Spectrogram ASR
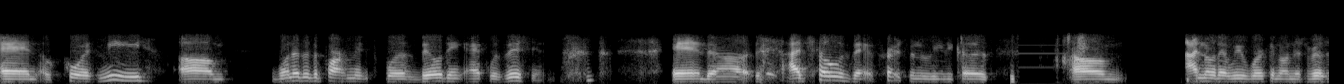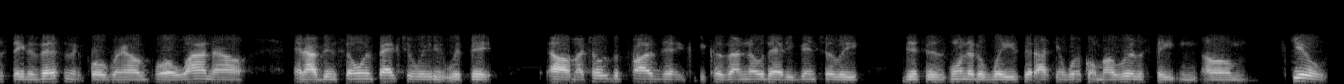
And of course, me, um, one of the departments was building acquisition. and uh, I chose that personally because um, I know that we're working on this real estate investment program for a while now, and I've been so infatuated with it. Um, I chose the project because I know that eventually this is one of the ways that I can work on my real estate and um, skills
